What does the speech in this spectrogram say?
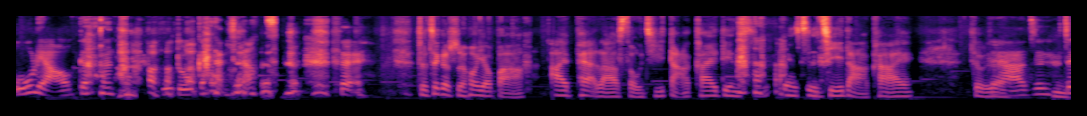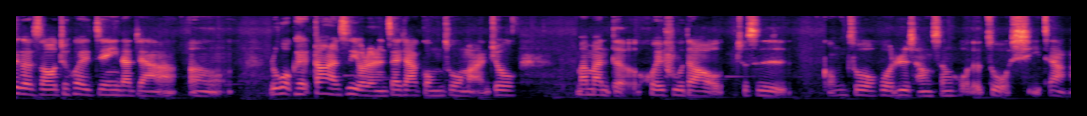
无聊跟孤独感这样子。对，就这个时候要把 iPad 啦、手机打开，电视 电视机打开，对不对？对啊，这这个时候就会建议大家，嗯。如果可以，当然是有的人在家工作嘛，就慢慢的恢复到就是工作或日常生活的作息这样。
